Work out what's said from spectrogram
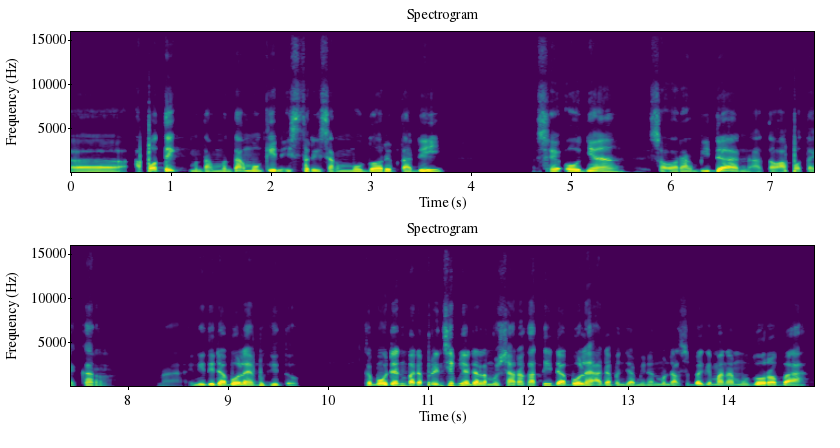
uh, apotik, mentang-mentang mungkin istri sang mudorib tadi CO-nya seorang bidan atau apoteker. Nah, ini tidak boleh begitu. Kemudian pada prinsipnya dalam masyarakat tidak boleh ada penjaminan modal. Sebagaimana mudorobah,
